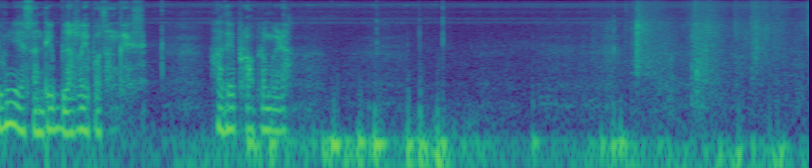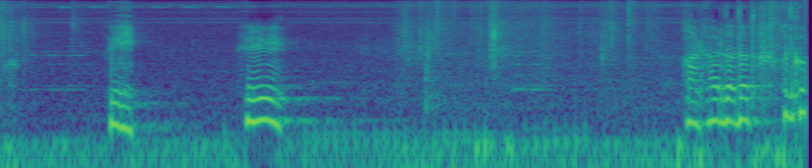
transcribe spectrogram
జూమ్ చేస్తుంటే బ్లర్ అయిపోతాం గైస్ అదే ప్రాబ్లం ఇక్కడ ఏ ఏ ఆడ ఆడ అది అదిగో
